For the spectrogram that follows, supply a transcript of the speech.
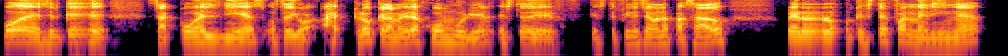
puedo decir que sacó el 10. O sea, digo, creo que la mayoría jugó muy bien este, este fin de semana pasado, pero lo que Estefan Medina,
